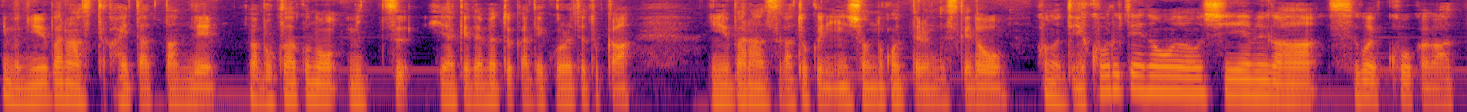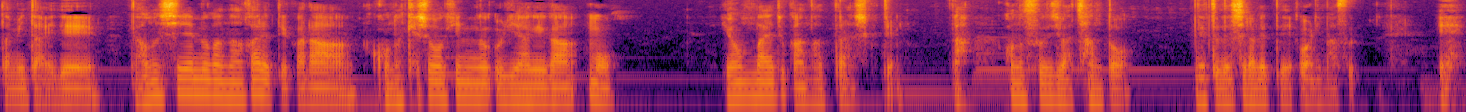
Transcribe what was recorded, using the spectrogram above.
にもニューバランスって書いてあったんで、まあ、僕はこの3つ、日焼け止めとかデコルテとか、ニューバランスが特に印象に残ってるんですけど、このデコルテの CM がすごい効果があったみたいで、あの CM が流れてから、この化粧品の売り上げがもう4倍とかになったらしくて、あ、この数字はちゃんとネットで調べております。え、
